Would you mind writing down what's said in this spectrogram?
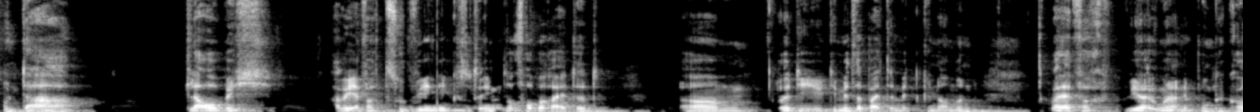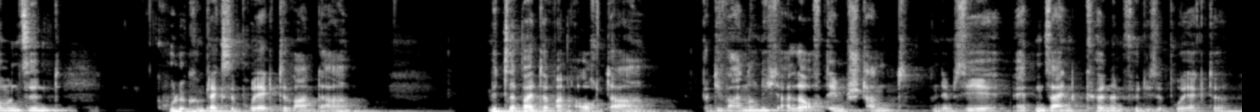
und da, glaube ich, habe ich einfach zu wenig so darauf vorbereitet ähm, oder die, die Mitarbeiter mitgenommen, weil einfach wir irgendwann an den Punkt gekommen sind, coole, komplexe Projekte waren da, Mitarbeiter waren auch da, aber die waren noch nicht alle auf dem Stand, an dem sie hätten sein können für diese Projekte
